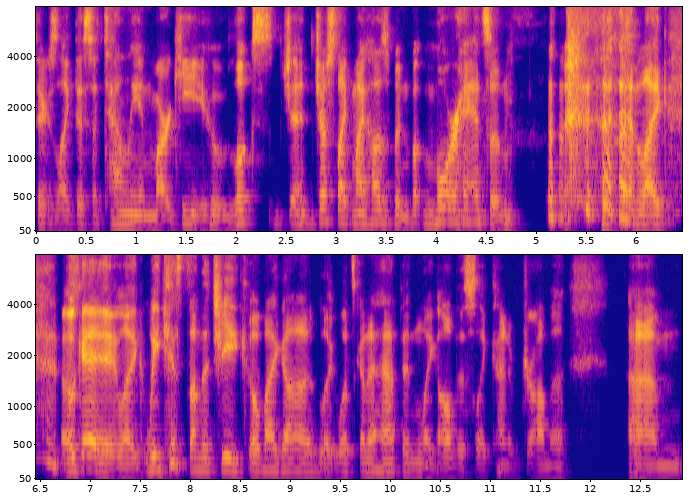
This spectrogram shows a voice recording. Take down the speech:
there's like this italian marquis who looks j- just like my husband but more handsome. And like okay like we kissed on the cheek. Oh my god like what's gonna happen? Like all this like kind of drama. Um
